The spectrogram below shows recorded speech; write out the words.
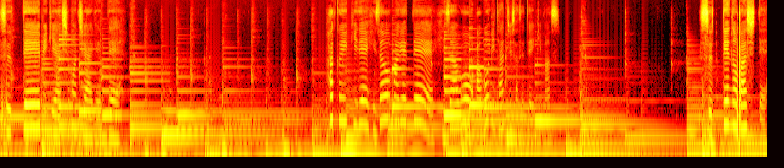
吸って右足持ち上げて吐く息で膝を曲げて膝を顎にタッチさせていきます。吸って伸ばして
